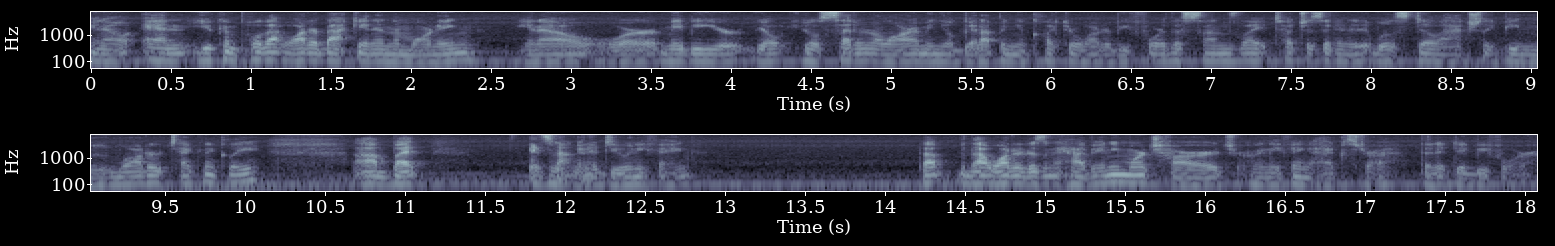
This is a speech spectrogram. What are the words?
You know, and you can pull that water back in in the morning. You know, or maybe you're, you'll you'll set an alarm and you'll get up and you'll collect your water before the sun's light touches it, and it will still actually be moon water technically, um, but it's not going to do anything that that water doesn't have any more charge or anything extra than it did before.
